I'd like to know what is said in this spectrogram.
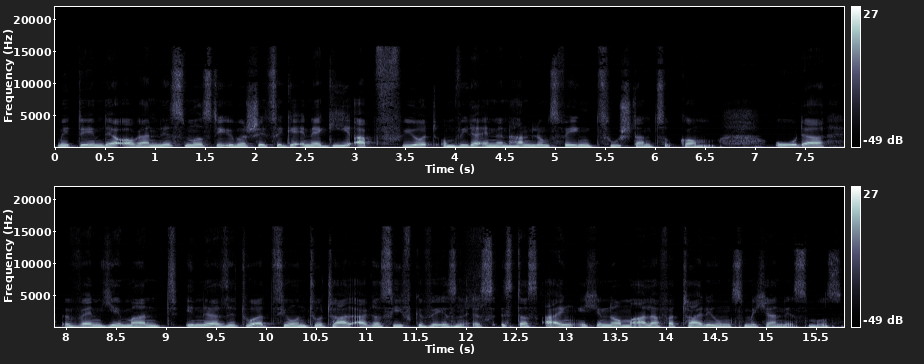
mit dem der Organismus die überschüssige Energie abführt, um wieder in den handlungsfähigen Zustand zu kommen. Oder wenn jemand in der Situation total aggressiv gewesen ist, ist das eigentlich ein normaler Verteidigungsmechanismus.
